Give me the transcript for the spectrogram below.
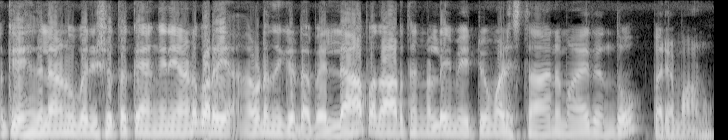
ഓക്കെ ഇതിലാണ് ഉപനിഷത്തൊക്കെ അങ്ങനെയാണ് പറയുക. അവിടെ നിൽക്കട്ടെ. അപ്പോൾ എല്ലാ പദാർത്ഥങ്ങളുടെയും ഏറ്റവും അടിസ്ഥാനമായതെന്തോ പരമാണു.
